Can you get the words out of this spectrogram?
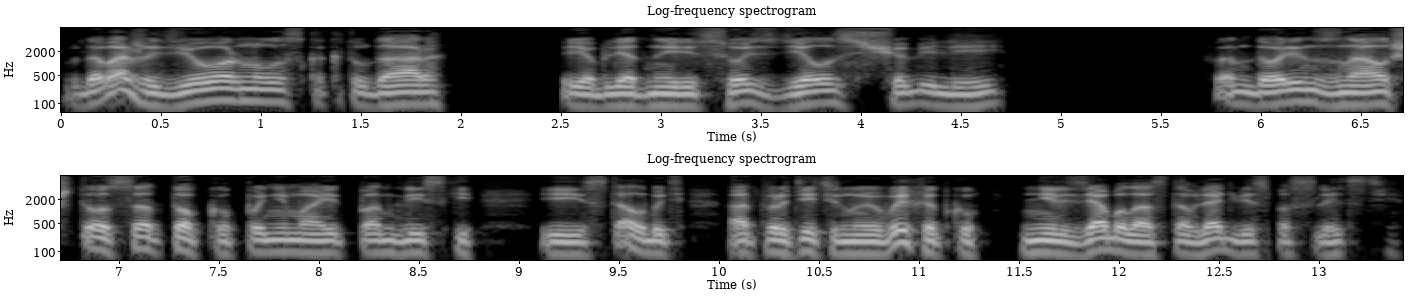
Вдова же дернулась, как от удара, ее бледное лицо сделалось еще белей. Фандорин знал, что Сатоко понимает по-английски, и, стал быть, отвратительную выходку нельзя было оставлять без последствий.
